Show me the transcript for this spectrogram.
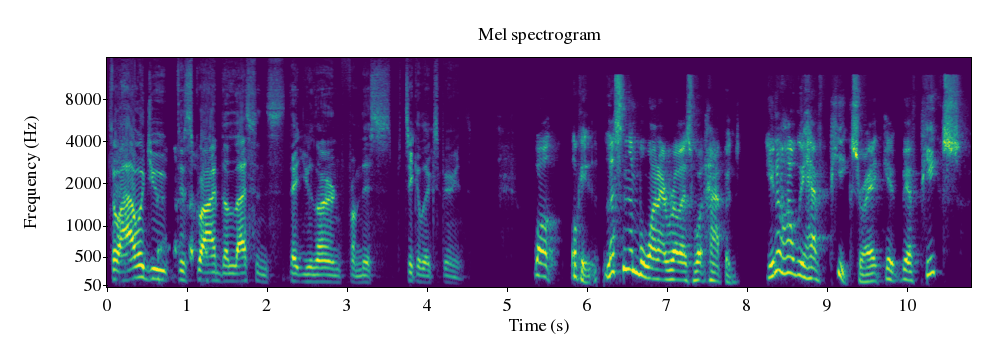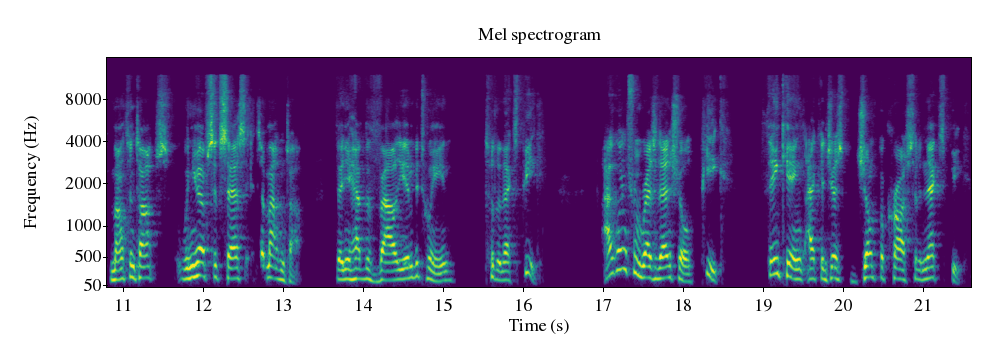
So, how would you describe the lessons that you learned from this particular experience? Well, okay. Lesson number one, I realized what happened. You know how we have peaks, right? We have peaks, mountaintops. When you have success, it's a mountaintop. Then you have the valley in between to the next peak. I went from residential peak thinking I could just jump across to the next peak.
